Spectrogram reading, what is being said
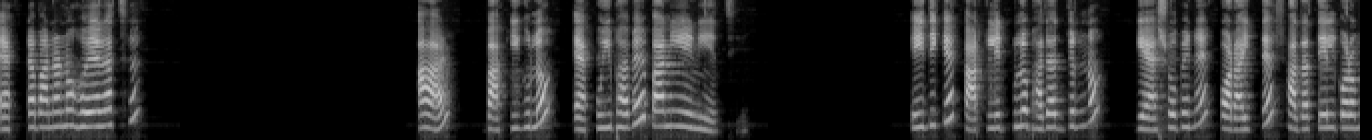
একটা বানানো হয়ে গেছে। আর বাকিগুলো একইভাবে বানিয়ে নিয়েছি। এইদিকে কাটলেটগুলো ভাজার জন্য গ্যাস ওভেনে কড়াইতে সাদা তেল গরম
